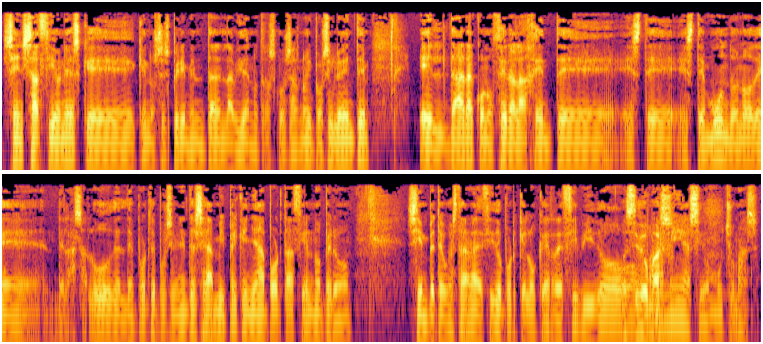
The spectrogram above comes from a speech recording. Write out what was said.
sensaciones que, que no se experimentan en la vida en otras cosas, ¿no? Y posiblemente el dar a conocer a la gente este, este mundo, ¿no? De, de la salud, del deporte, posiblemente sea mi pequeña aportación, ¿no? Pero siempre tengo que estar agradecido porque lo que he recibido ha sido para mí ha sido mucho más.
